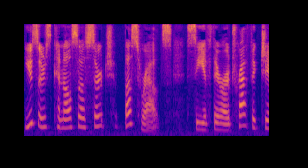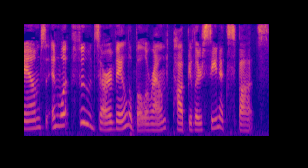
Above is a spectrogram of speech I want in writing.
Users can also search bus routes, see if there are traffic jams, and what foods are available around popular scenic spots.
